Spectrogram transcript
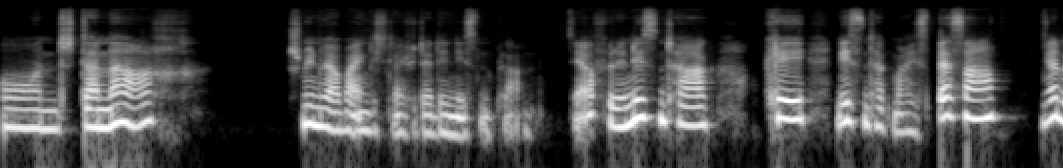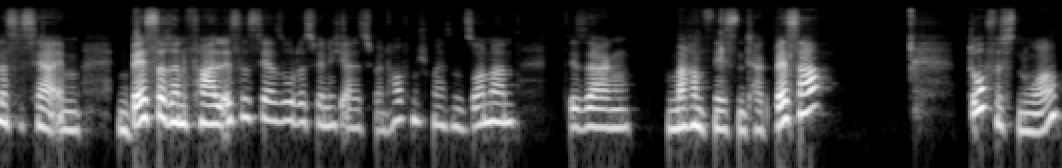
Und danach schmieden wir aber eigentlich gleich wieder den nächsten Plan. Ja, für den nächsten Tag: „Okay, nächsten Tag mache ich's besser.“ Ja, das ist ja im im besseren Fall ist es ja so, dass wir nicht alles über 'n Haufen schmeißen, sondern wir sagen: „Wir machen's nächsten Tag besser.“ Doof ist nur,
